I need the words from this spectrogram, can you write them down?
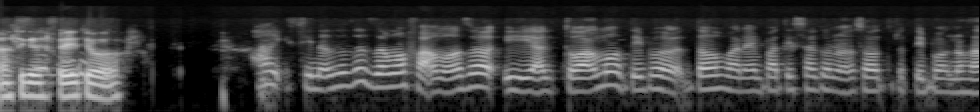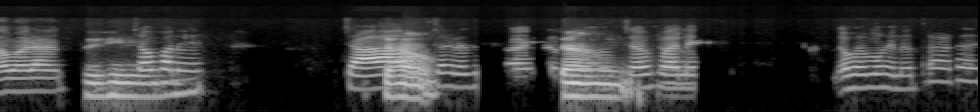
Así que despedite vos. Ay, si nosotros somos famosos y actuamos, tipo, todos van a empatizar con nosotros, tipo, nos amarán. Sí. Chao, Fane. Chao, Chao. muchas gracias Chao. Chao, Fane. Nos vemos en otra hora.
